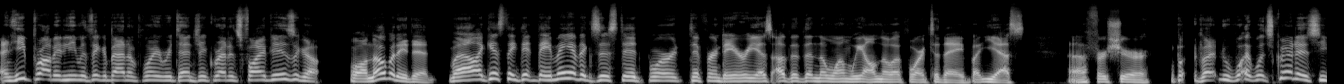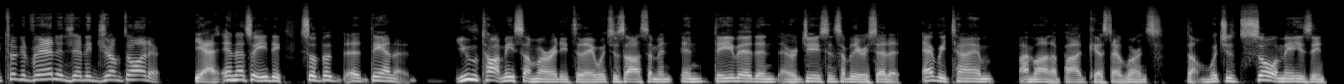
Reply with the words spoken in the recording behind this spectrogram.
And he probably didn't even think about employee retention credits five years ago. Well, nobody did. Well, I guess they did. They may have existed for different areas other than the one we all know it for today. But yes, uh, for sure. But, but what's good is he took advantage and he jumped on it. Yeah, and that's what he did. So, the uh, Dan, uh, you taught me something already today, which is awesome. And and David and or Jason, somebody said it. Every time I'm on a podcast, I learn something, which is so amazing.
